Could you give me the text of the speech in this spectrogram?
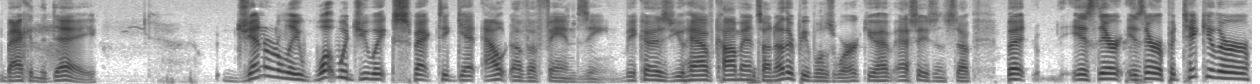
back in the day generally, what would you expect to get out of a fanzine? Because you have comments on other people's work, you have essays and stuff. But is there is there a particular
